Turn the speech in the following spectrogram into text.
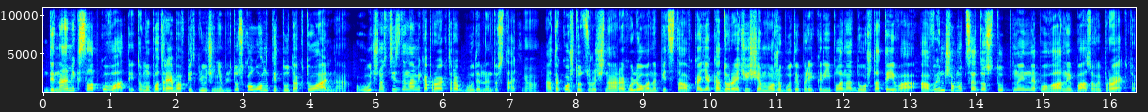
Динамік слабкуватий, тому потреба в підключенні Bluetooth колонки тут актуальна. Гучності з динаміка проектора буде недостатньо. А також тут зручна регульована підставка, яка, до речі, ще може бути прикріплена до штатива, а в іншому це доступний непоганий базовий проектор.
